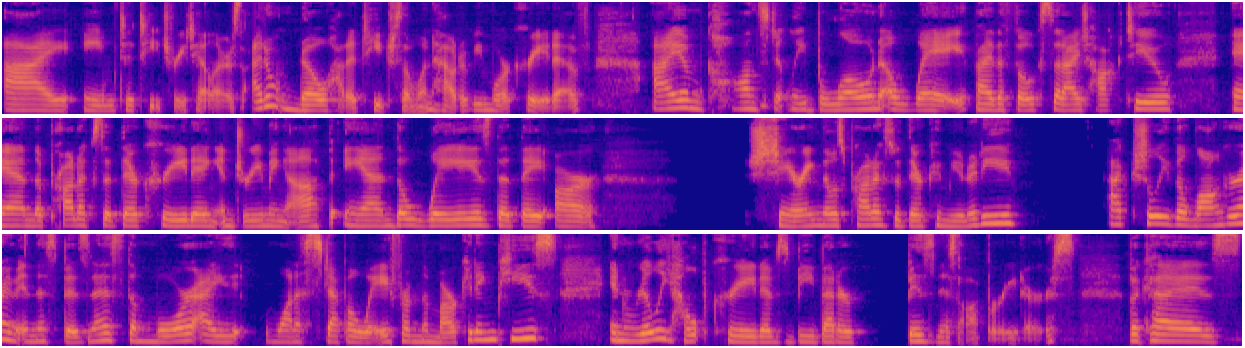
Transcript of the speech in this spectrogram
I aim to teach retailers. I don't know how to teach someone how to be more creative. I am constantly blown away by the folks that I talk to and the products that they're creating and dreaming up and the ways that they are sharing those products with their community, actually, the longer I'm in this business, the more I want to step away from the marketing piece and really help creatives be better business operators because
